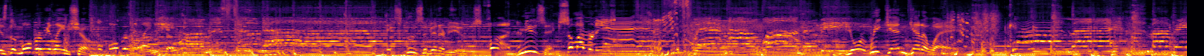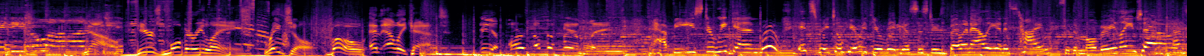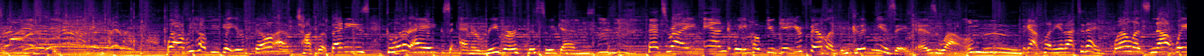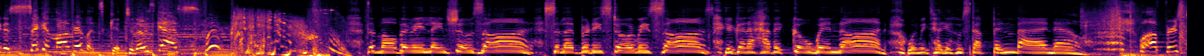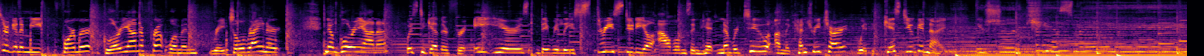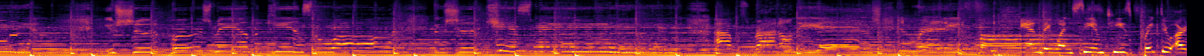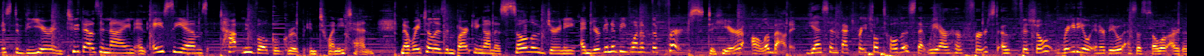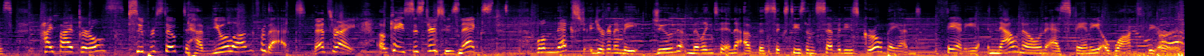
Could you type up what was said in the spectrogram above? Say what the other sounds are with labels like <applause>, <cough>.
is the Mulberry Lane Show. The Mulberry Lane Show. Exclusive interviews, fun, music, celebrities. Your weekend getaway. Now, here's Mulberry Lane, Rachel, Bo, and Alley Cat. Be a part of the family. Happy Easter weekend. Woo! It's Rachel here with your radio sisters, Bo and Allie, and it's time for the Mulberry Lane Show. That's right. Well, we hope you get your fill of chocolate bunnies, glitter eggs, and a rebirth this weekend. Mm-hmm. That's right. And we hope you get your fill of good music as well. Mm-hmm. We got plenty of that today. Well, let's not wait a second longer. Let's get to those guests. Woo! The Mulberry Lane show's on. Celebrity stories, songs. You're gonna have it going on when we tell you who's stopping by now. Well, up first, you're gonna meet former Gloriana frontwoman Rachel Reinert. Now, Gloriana was together for eight years. They released three studio albums and hit number two on the country chart with Kissed You Goodnight. You should have kissed me. They Breakthrough Artist of the Year in 2009 and ACM's Top New Vocal Group in 2010. Now, Rachel is embarking on a solo journey, and you're going to be one of the first to hear all about it. Yes, in fact, Rachel told us that we are her first official radio interview as a solo artist. High five, girls. Super stoked to have you along for that. That's right. Okay, sisters, who's next? Well, next, you're going to meet June Millington of the 60s and 70s girl band Fanny, now known as Fanny Walked the Earth.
